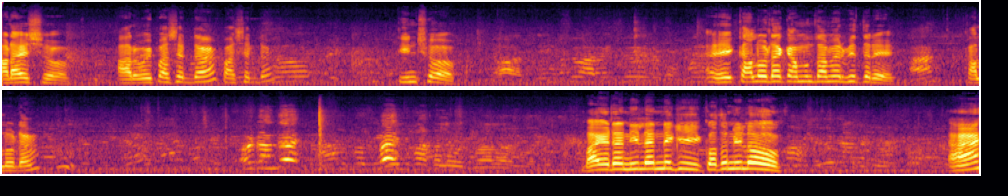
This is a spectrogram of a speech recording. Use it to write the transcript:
আড়াইশো আর ওই পাশেরটা পাশেরটা? তিনশো। এই কালোটা কেমন দামের ভিতরে? কালোটা। ভাই, এটা নিলেন নাকি? কত নিল? হ্যাঁ?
